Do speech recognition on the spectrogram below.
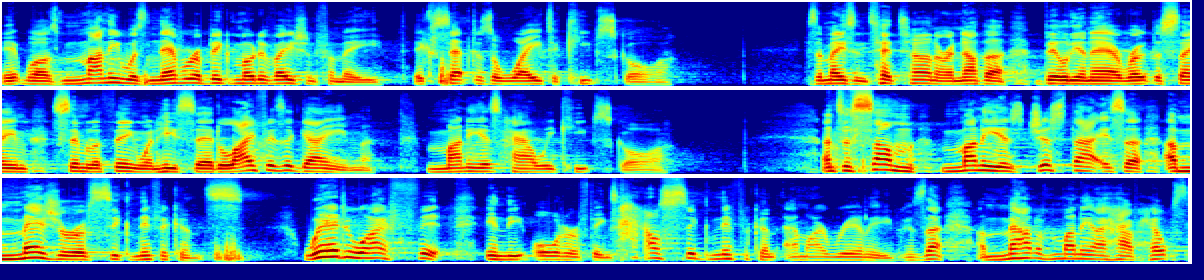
It was Money was never a big motivation for me, except as a way to keep score. It's amazing. Ted Turner, another billionaire, wrote the same similar thing when he said, Life is a game Money is how we keep score. And to some, money is just that it's a, a measure of significance. Where do I fit in the order of things? How significant am I really? Because that amount of money I have helps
